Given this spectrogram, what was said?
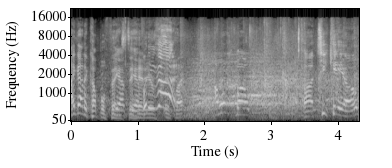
I got a couple things Yeah, to yeah. hit. What do you got? I, I want well, uh, TKO.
